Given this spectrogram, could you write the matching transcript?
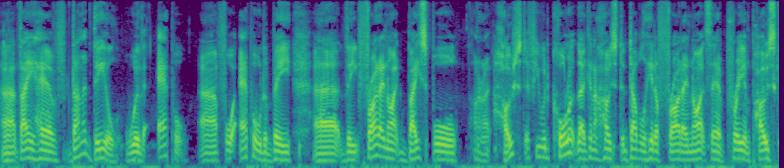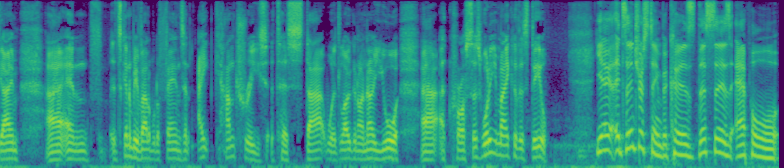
they have done a deal with Apple. For Apple to be the Friday night baseball I don't know, host, if you would call it. They're going to host a double header Friday nights. They have pre and post game, uh, and it's going to be available to fans in eight countries to start with. Logan, I know you're uh, across this. What do you make of this deal? Yeah, it's interesting because this is Apple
